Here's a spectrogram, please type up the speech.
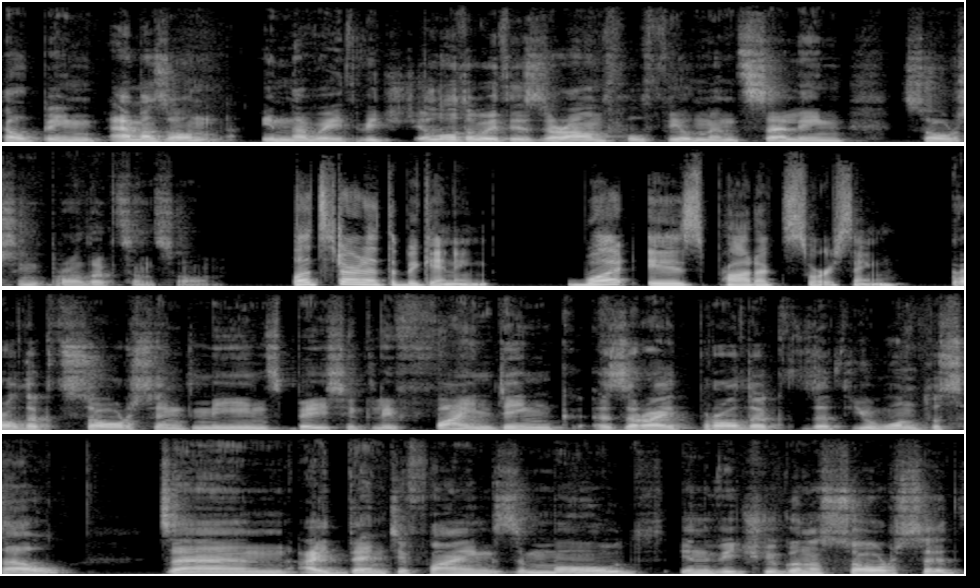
helping Amazon innovate. Which a lot of it is around fulfillment, selling, sourcing products, and so on. Let's start at the beginning. What is product sourcing? Product sourcing means basically finding the right product that you want to sell, then identifying the mode in which you're going to source it,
